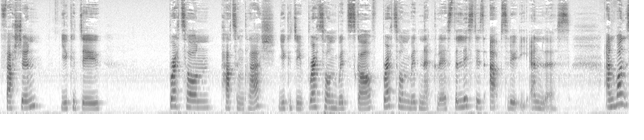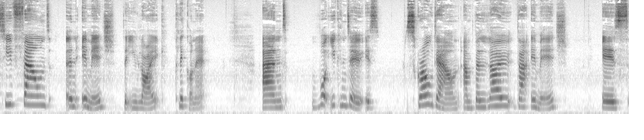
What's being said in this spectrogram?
fashion. You could do Breton pattern clash. You could do Breton with scarf, Breton with necklace. The list is absolutely endless. And once you've found an image that you like, click on it. And what you can do is scroll down, and below that image is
